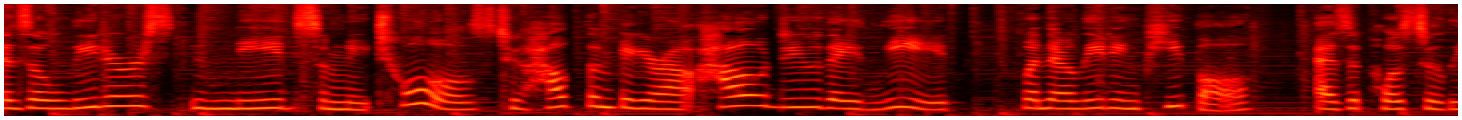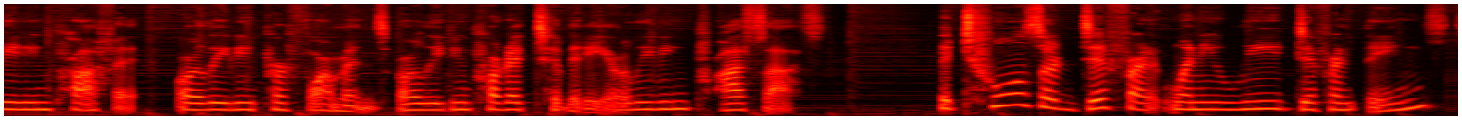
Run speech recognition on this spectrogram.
And so leaders need some new tools to help them figure out how do they lead when they're leading people as opposed to leading profit or leading performance or leading productivity or leading process. The tools are different when you lead different things.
